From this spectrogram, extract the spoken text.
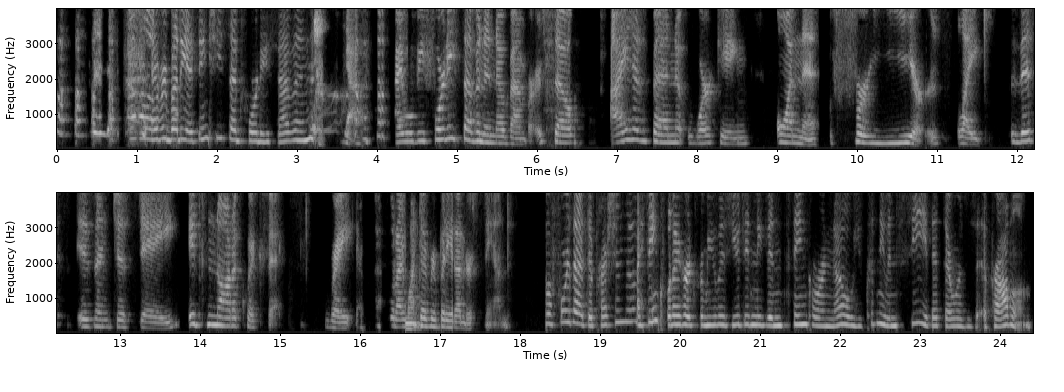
Um, everybody, I think she said 47. yeah, I will be 47 in November. So I have been working on this for years. Like, this isn't just a, it's not a quick fix, right? That's what I want everybody to understand. Before that depression, though, I think what I heard from you is you didn't even think or know, you couldn't even see that there was a problem.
